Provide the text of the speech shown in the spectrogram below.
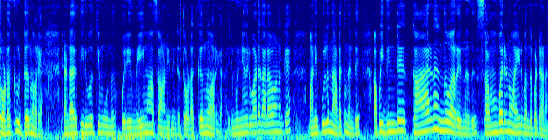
തുടക്കം ഇട്ടതെന്ന് പറയാം. രണ്ടായിരത്തി ഇരുപത്തി മൂന്ന് ഒരു മെയ് മാസമാണ് ഇതിന്റെ തുടക്കം എന്ന് പറയുക അതിന് മുന്നേ ഒരുപാട് കലാപങ്ങളൊക്കെ മണിപ്പൂരിൽ നടക്കുന്നുണ്ട്. അപ്പോൾ ഇതിന്റെ കാരണം എന്ന് പറയുന്നത് സംവരണവുമായിട്ട് ബന്ധപ്പെട്ടാണ്.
